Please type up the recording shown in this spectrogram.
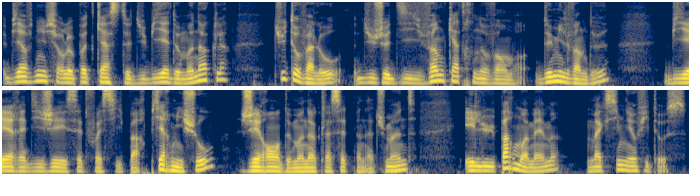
bienvenue sur le podcast du billet de Monocle, Tuto Valo du jeudi 24 novembre 2022, billet rédigé cette fois-ci par Pierre Michaud, gérant de Monocle Asset Management, et lu par moi-même, Maxime Néophytos.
